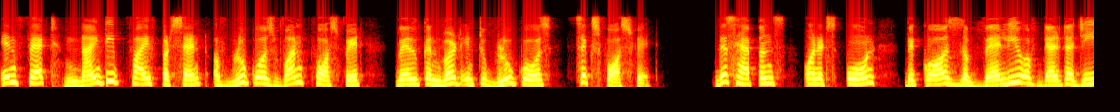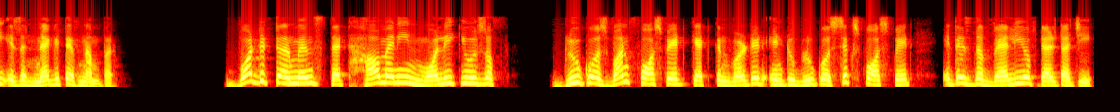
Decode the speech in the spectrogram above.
in fact 95% of glucose 1 phosphate will convert into glucose 6 phosphate this happens on its own because the value of delta G is a negative number. What determines that how many molecules of glucose 1 phosphate get converted into glucose 6 phosphate? It is the value of delta G.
